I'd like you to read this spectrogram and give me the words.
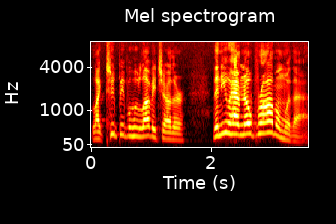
like two people who love each other, then you have no problem with that.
